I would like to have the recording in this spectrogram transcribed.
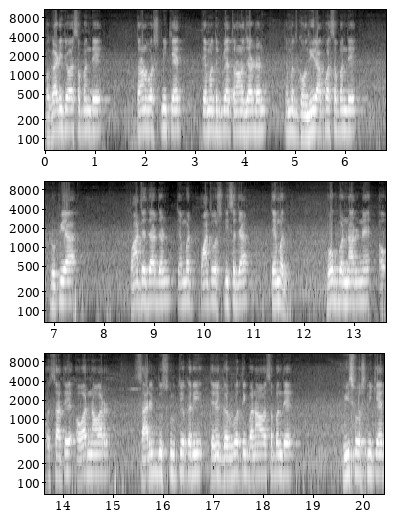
ભગાડી જવા સંબંધે ત્રણ વર્ષની કેદ, તેમજ રૂપિયા ત્રણ હજાર દંડ, તેમજ ગોંધી રાખવા સંબંધે રૂપિયા પાંચ હજાર દંડ, તેમજ પાંચ વર્ષની સજા, તેમજ ભોગ બનનારને સાથે અવારનવાર શારીરિક દુષ્કૃત્ય કરી તેને ગર્ભવતી બનાવવા સંબંધે વીસ વર્ષની કેદ,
